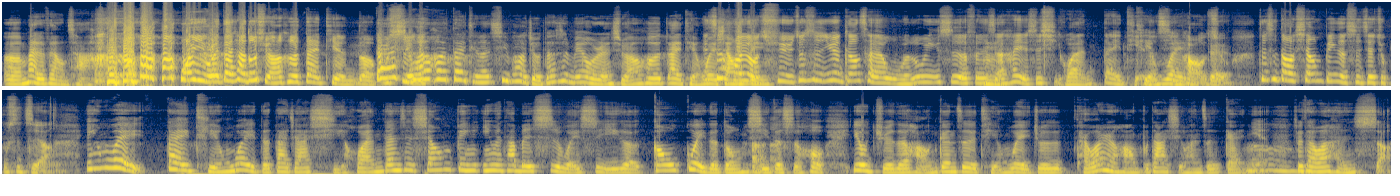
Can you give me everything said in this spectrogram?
呃，卖的非常差。我以为大家都喜欢喝带甜的，大家喜欢喝带甜的气泡酒，但是没有人喜欢喝带甜味香槟。好有趣，就是因为刚才我们录音室的分享，他也是喜欢带甜气泡酒，但是到香槟的世界就不是这样，因为。带甜味的大家喜欢，但是香槟因为它被视为是一个高贵的东西的时候，又觉得好像跟这个甜味，就是台湾人好像不大喜欢这个概念，就台湾很少。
